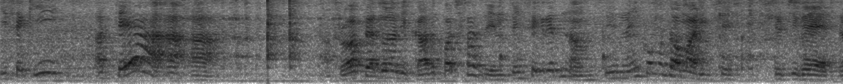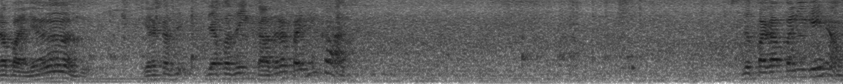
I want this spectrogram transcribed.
Isso aqui até a, a, a, própria dona de casa pode fazer, não tem segredo não. Não precisa nem incomodar o marido se, se ele estiver trabalhando, e ela quiser fazer em casa, ela faz em casa. Precisa pagar para ninguém não.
